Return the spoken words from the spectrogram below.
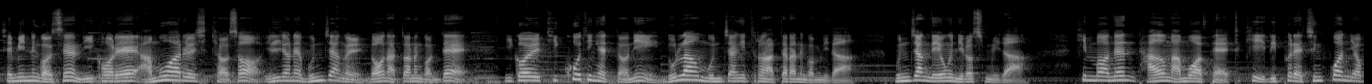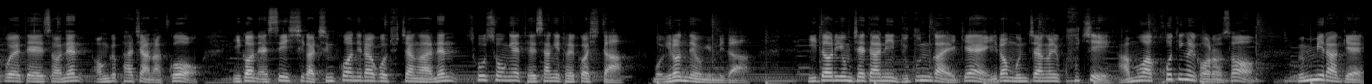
재미있는 것은 이 거래에 암호화를 시켜서 일련의 문장을 넣어놨다는 건데 이걸 디코딩 했더니 놀라운 문장이 드러났다는 겁니다. 문장 내용은 이렇습니다. 힘머는 다음 암호화폐, 특히 리플의 증권 여부에 대해서는 언급하지 않았고 이건 SEC가 증권이라고 주장하는 소송의 대상이 될 것이다. 뭐 이런 내용입니다. 이더리움 재단이 누군가에게 이런 문장을 굳이 암호화 코딩을 걸어서 은밀하게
